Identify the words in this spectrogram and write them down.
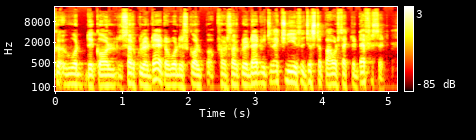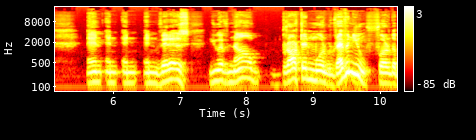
what they call circular debt, or what is called for circular debt, which actually is just a power sector deficit and and and, and whereas you have now brought in more revenue for the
